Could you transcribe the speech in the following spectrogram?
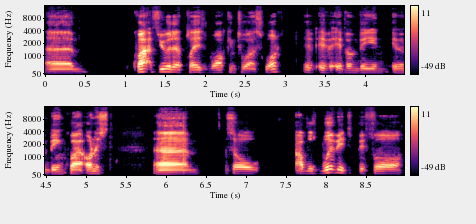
um, quite a few of the players walk into our squad. If, if, if I'm being if I'm being quite honest, um, so I was worried before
